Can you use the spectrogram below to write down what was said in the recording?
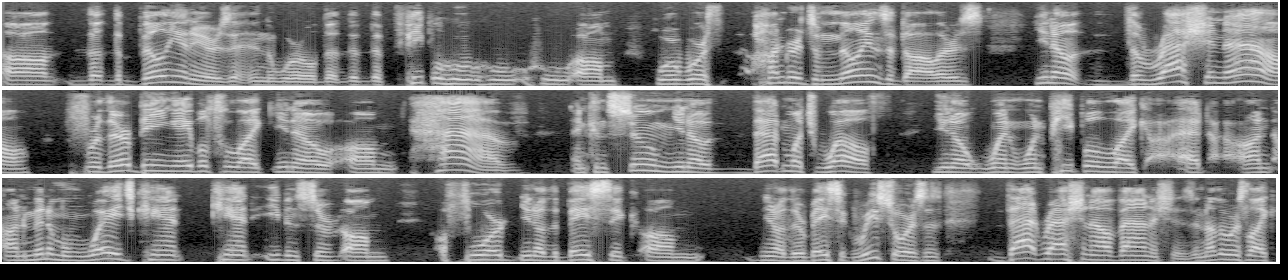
uh, the the billionaires in the world, the, the, the people who who who um who are worth hundreds of millions of dollars, you know, the rationale for their being able to like, you know, um, have and consume, you know, that much wealth, you know, when when people like at on on minimum wage can't can't even serve, um, afford, you know, the basic um, you know their basic resources that rationale vanishes in other words like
